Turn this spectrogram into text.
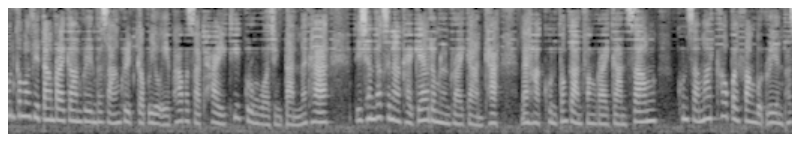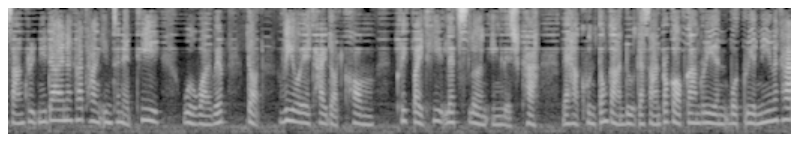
คุณกำลังติดตามรายการเรียนภาษาอังกฤษกับ VOA ภาคภาษาไทยที่กรุงวอชิงตันนะคะ ดิฉันทักษณาไข่แก้วดำเนินรายการค่ะ และหากคุณต้องการฟังรายการซ้ำ คุณสามารถเข้าไปฟังบทเรียนภาษาอังกฤษนี้ได้นะคะ ทางอินเทอร์เน็ตที่ www.voathai.com คลิกไปที่ Let's Learn English ค่ะ และหากคุณต้องการดูเอกสารประกอบการเรียนบทเรียนนี้นะคะ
